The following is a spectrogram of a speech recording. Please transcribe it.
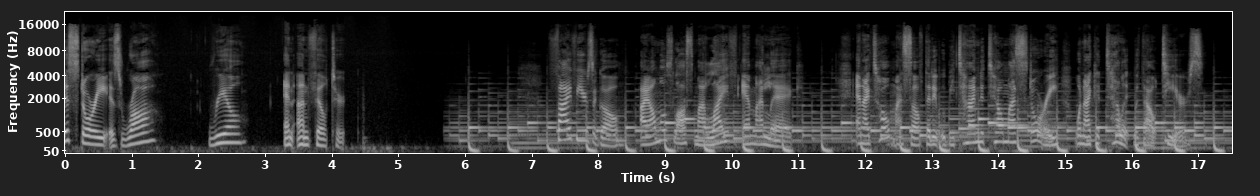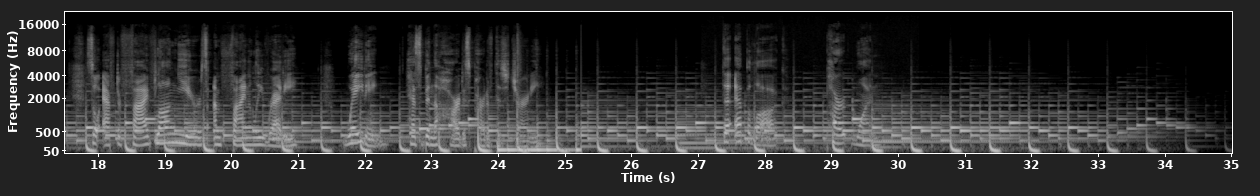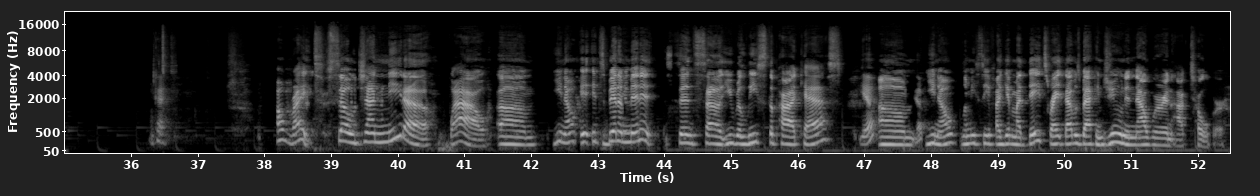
This story is raw, real, and unfiltered. Five years ago, I almost lost my life and my leg. And I told myself that it would be time to tell my story when I could tell it without tears. So after five long years, I'm finally ready. Waiting has been the hardest part of this journey. The Epilogue, Part 1. Okay. All right. So, Johnita, wow. Um, you know, it, has been a minute since uh, you released the podcast. Yeah. Um, yep. you know, let me see if I get my dates right. That was back in June and now we're in October.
